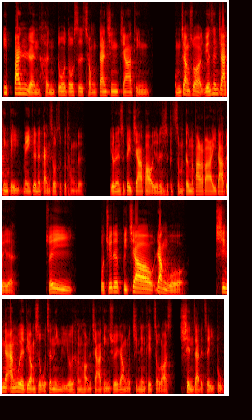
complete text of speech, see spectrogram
一般人很多都是从单亲家庭。我们这样说啊，原生家庭给每一个人的感受是不同的。有人是被家暴，有人是怎么等等巴拉巴拉一大堆的。所以我觉得比较让我心里面安慰的地方，是我真的有一个很好的家庭，所以让我今天可以走到现在的这一步。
